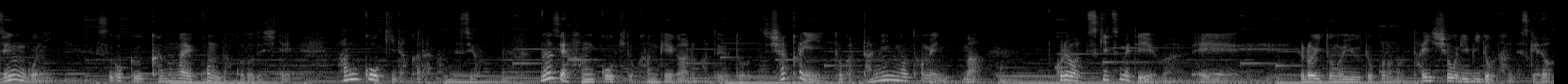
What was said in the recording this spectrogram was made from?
前後にすごく考え込んだことでして反抗期だからなんですよ。なぜ反抗期と関係があるかというと社会とか他人のためにまあこれは突き詰めて言えば、えーフロイトの言うところの対象リビドーなんですけど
